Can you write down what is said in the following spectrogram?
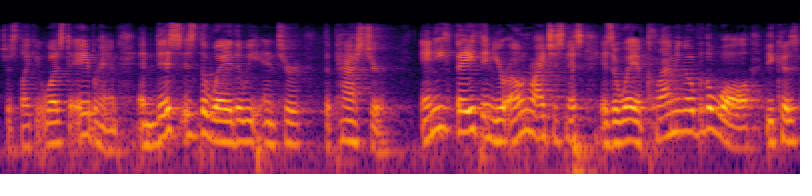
just like it was to Abraham. And this is the way that we enter the pasture. Any faith in your own righteousness is a way of climbing over the wall because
